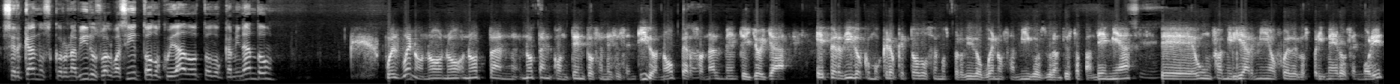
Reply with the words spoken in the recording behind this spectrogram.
cercanos coronavirus o algo así? ¿Todo cuidado, todo caminando? Pues bueno, no, no, no tan, no tan contentos en ese sentido, ¿no? Personalmente yo ya he perdido, como creo que todos hemos perdido buenos amigos durante esta pandemia. Eh, un familiar mío fue de los primeros en morir.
